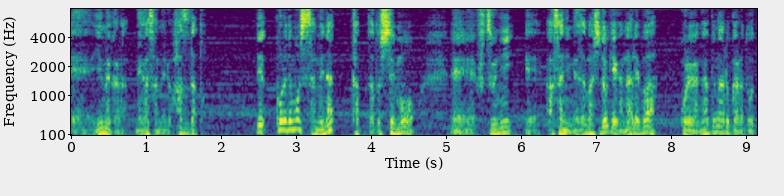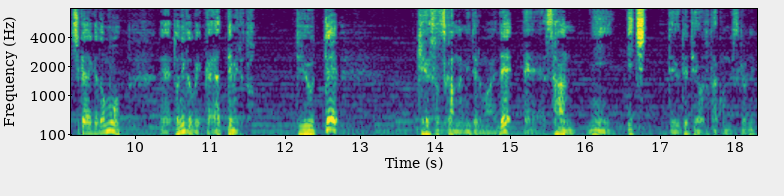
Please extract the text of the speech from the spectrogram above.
えー夢から目が覚めるはずだと。で、これでもし覚めなかったとしても、えー普通に、えー朝に目覚まし時計が鳴れば、これがなくなるからどっちかやけども、えとにかく一回やってみると。って言って、警察官の見てる前で、えー3、2、1って言って手を叩くんですけどね。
